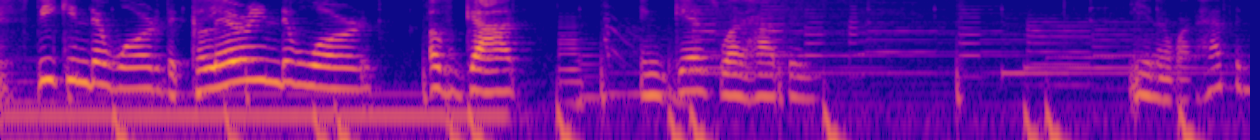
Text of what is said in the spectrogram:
speaking the word, declaring the word of God. And guess what happened? You know what happened?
